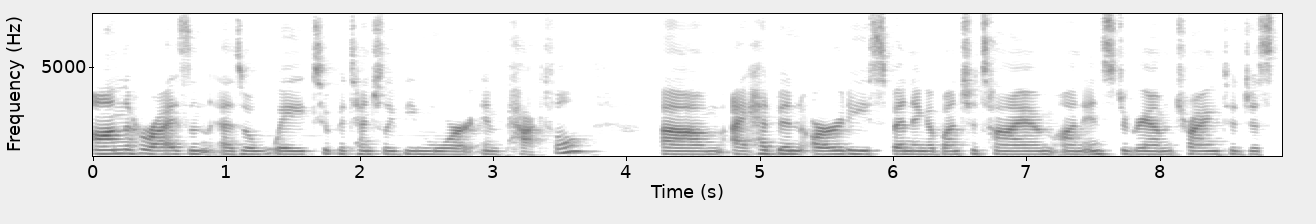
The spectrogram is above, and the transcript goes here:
on the horizon as a way to potentially be more impactful. Um, I had been already spending a bunch of time on Instagram trying to just,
